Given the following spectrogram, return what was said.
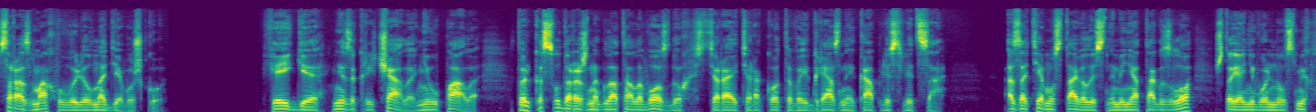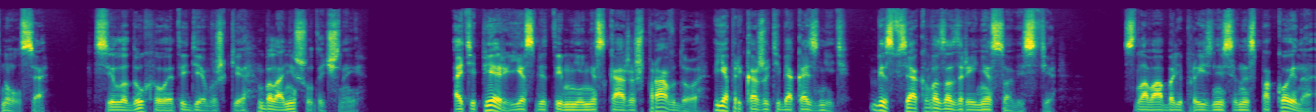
с размаху вылил на девушку. Фейге не закричала, не упала, только судорожно глотала воздух, стирая терракотовые грязные капли с лица. А затем уставилась на меня так зло, что я невольно усмехнулся. Сила духа у этой девушки была нешуточной. «А теперь, если ты мне не скажешь правду, я прикажу тебя казнить, без всякого зазрения совести». Слова были произнесены спокойно,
